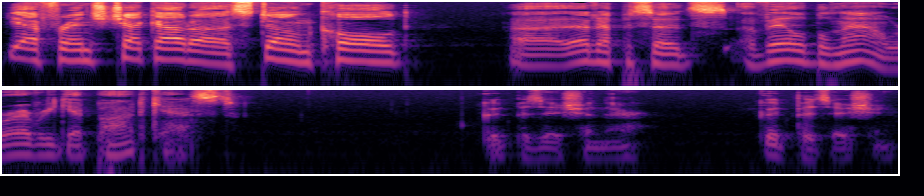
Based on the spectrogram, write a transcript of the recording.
yeah, friends, check out uh, Stone Cold. Uh, that episode's available now wherever you get podcasts. Good position there. Good position.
